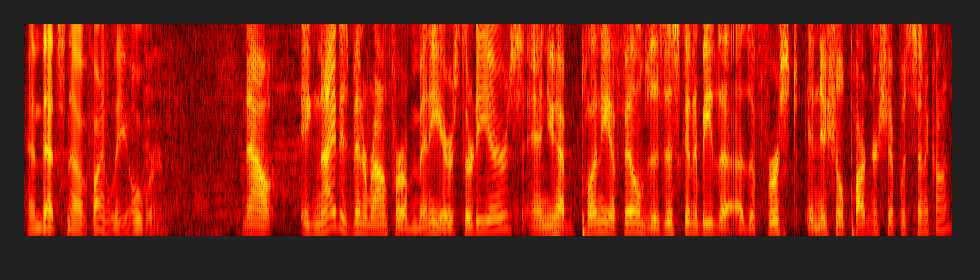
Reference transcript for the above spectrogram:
and that's now finally over. Now, Ignite has been around for many years, 30 years, and you have plenty of films. Is this going to be the uh, the first initial partnership with Cinecon?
